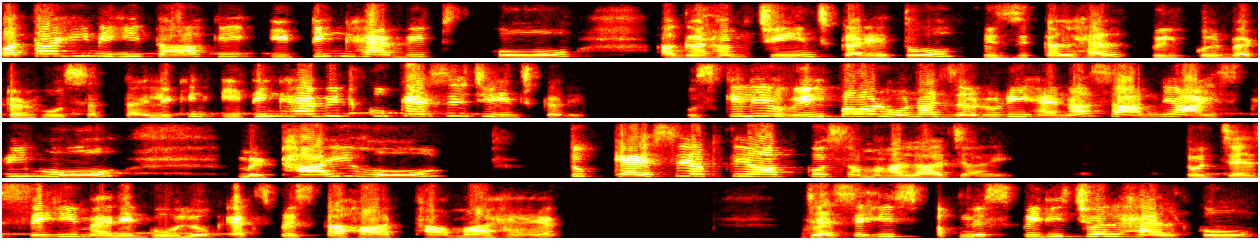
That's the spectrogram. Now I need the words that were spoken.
पता ही नहीं था कि ईटिंग हैबिट को अगर हम चेंज करें तो फ़िज़िकल हेल्थ बिल्कुल बेटर हो सकता है। लेकिन ईटिंग हैबिट को कैसे चेंज करें? उसके लिए विल पावर होना ज़रूरी है ना। सामने आइसक्रीम हो, मिठाई हो तो कैसे अपने आप को संभाला जाए? तो जैसे ही मैंने गोलोक एक्सप्रेस का हाथ थामा है जैसे ही अपने स्पिरिचुअल हेल्थ को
